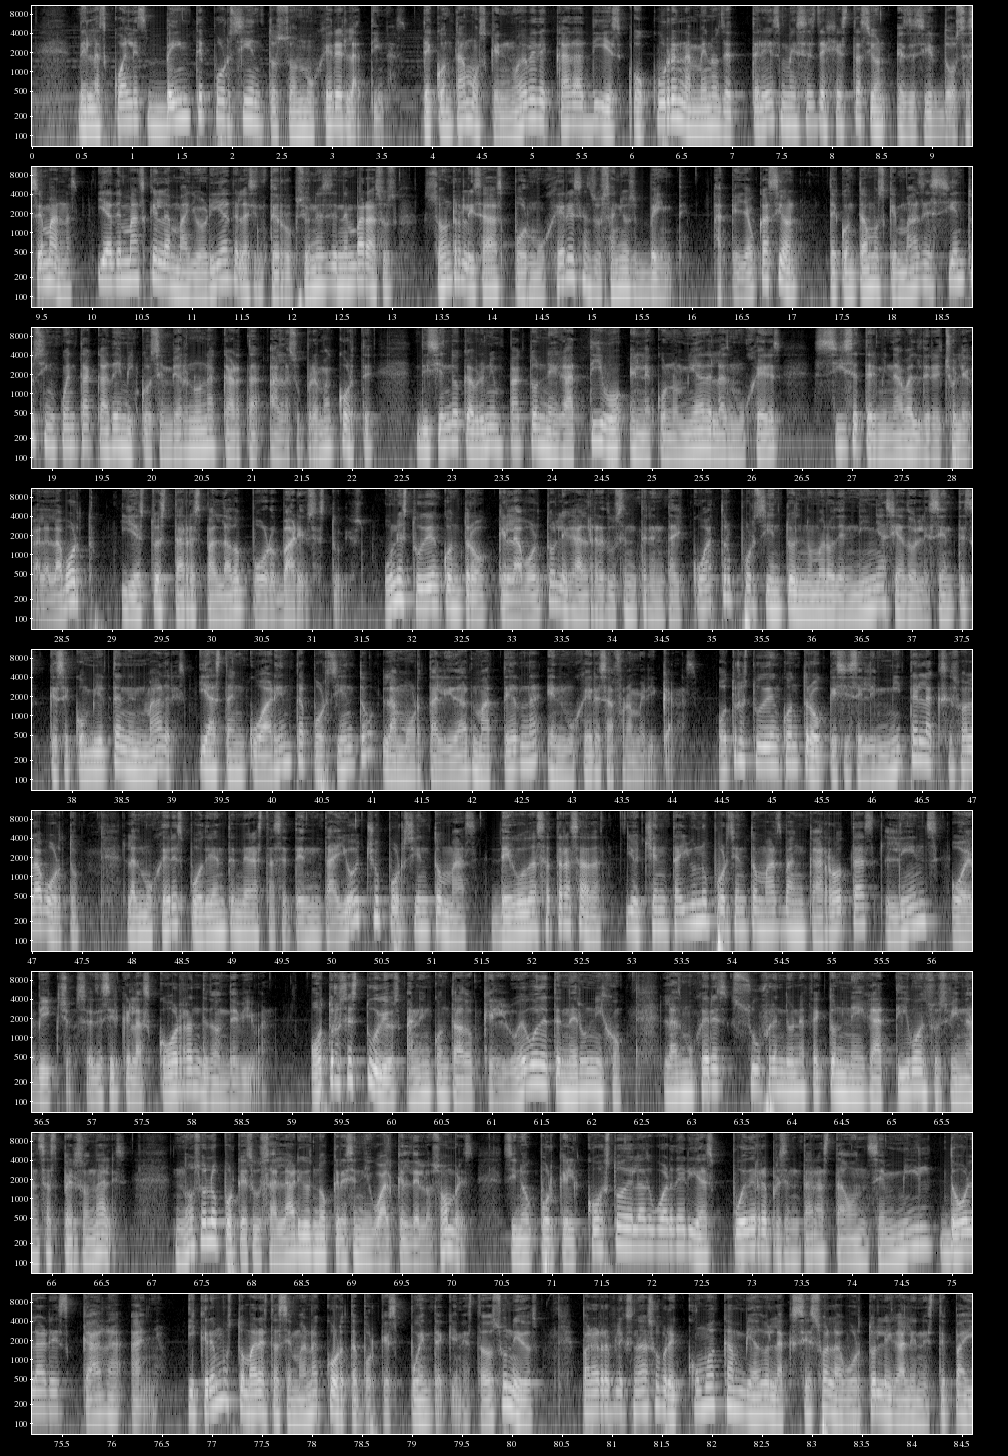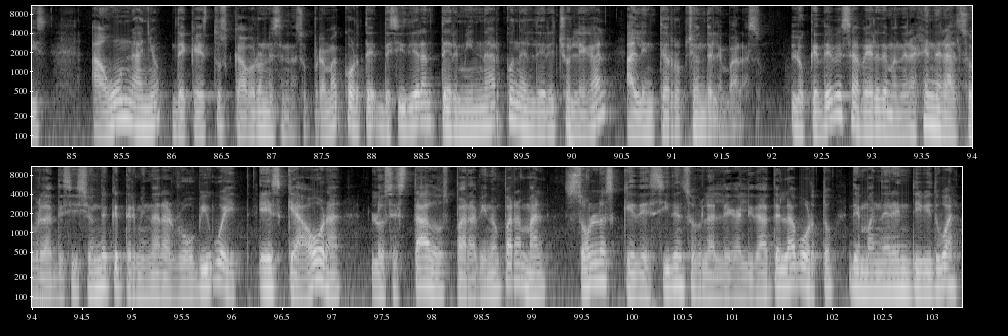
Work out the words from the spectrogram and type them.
de las cuales 20% son mujeres latinas. Te contamos que 9 de cada 10 ocurren a menos de 3 meses de gestación, es decir, 12 semanas, y además que la mayoría de las interrupciones en embarazos son realizadas por mujeres en sus años 20. Aquella ocasión, te contamos que más de 150 académicos enviaron una carta a la Suprema Corte diciendo que habría un impacto negativo en la economía de las mujeres si se terminaba el derecho legal al aborto y esto está respaldado por varios estudios. Un estudio encontró que el aborto legal reduce en 34% el número de niñas y adolescentes que se convierten en madres y hasta en 40% la mortalidad materna en mujeres afroamericanas. Otro estudio encontró que si se limita el acceso al aborto, las mujeres podrían tener hasta 78% más deudas atrasadas y 81% más bancarrotas, liens o evictions, es decir, que las corran de donde vivan. Otros estudios han encontrado que luego de tener un hijo, las mujeres sufren de un efecto negativo en sus finanzas personales, no solo porque sus salarios no crecen igual que el de los hombres, sino porque el costo de las guarderías puede representar hasta 11 mil dólares cada año. Y queremos tomar esta semana corta, porque es puente aquí en Estados Unidos, para reflexionar sobre cómo ha cambiado el acceso al aborto legal en este país a un año de que estos cabrones en la Suprema Corte decidieran terminar con el derecho legal a la interrupción del embarazo. Lo que debes saber de manera general sobre la decisión de que terminara Roe v. Wade es que ahora los estados, para bien o para mal, son los que deciden sobre la legalidad del aborto de manera individual.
